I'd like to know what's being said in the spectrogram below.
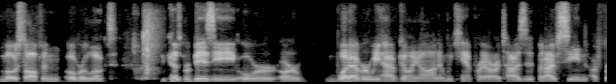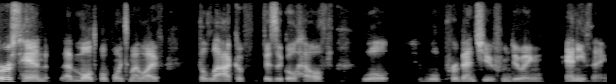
most often overlooked because we're busy or or whatever we have going on and we can't prioritize it. But i've seen uh, firsthand at multiple points in my life the lack of physical health will will prevent you from doing anything.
